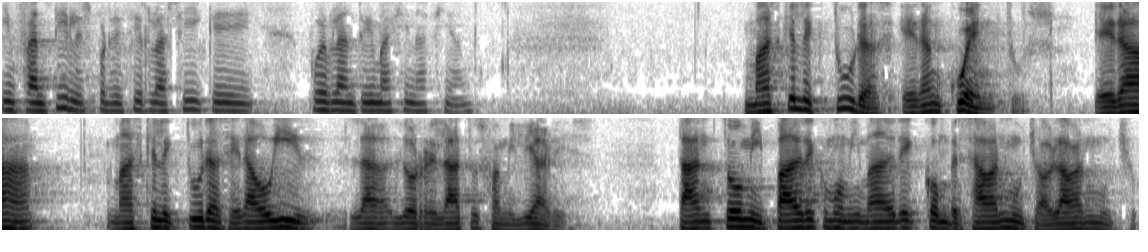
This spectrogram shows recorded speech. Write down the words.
infantiles, por decirlo así, que pueblan tu imaginación? Más que lecturas, eran cuentos. Era, más que lecturas, era oír los relatos familiares. Tanto mi padre como mi madre conversaban mucho, hablaban mucho.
